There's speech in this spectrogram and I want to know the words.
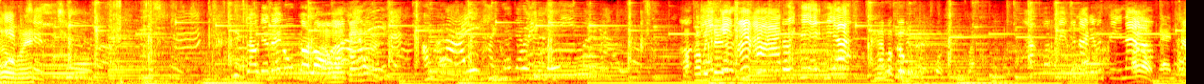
ดูไหมสืบชื่อเราจะได้รูปหล่อเอาๆมากล้องด้วยเอาไว้ถ่ายรูปด้วยดิเอาเข้าไปเต้นเก่งมากอ่าโดยที่ไอเพียถ้ามันก็อะกดปีกไปหน่อยเดี๋ยวมันตีหน้าแทนใช่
